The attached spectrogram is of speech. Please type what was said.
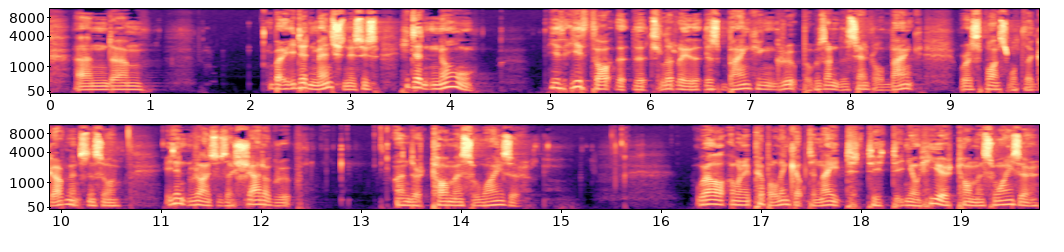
and um, but he did mention this. He's, he didn't know. He, he thought that, that literally that this banking group that was under the central bank were responsible to the governments and so on. He didn't realize it was a shadow group under Thomas Wieser. Well, I'm going to put a link up tonight to, to you know hear Thomas Wieser,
